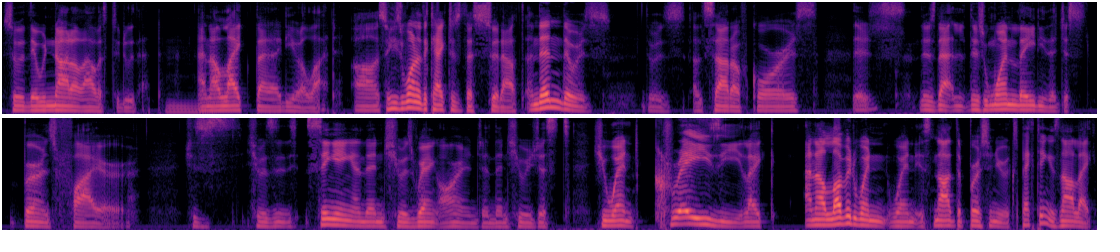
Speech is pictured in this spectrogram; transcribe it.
So they would not allow us to do that, and I like that idea a lot. Uh, so he's one of the characters that stood out. And then there was there was Alsarah, of course. There's there's that there's one lady that just burns fire. She's she was singing and then she was wearing orange and then she was just she went crazy like and I love it when when it's not the person you're expecting. It's not like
